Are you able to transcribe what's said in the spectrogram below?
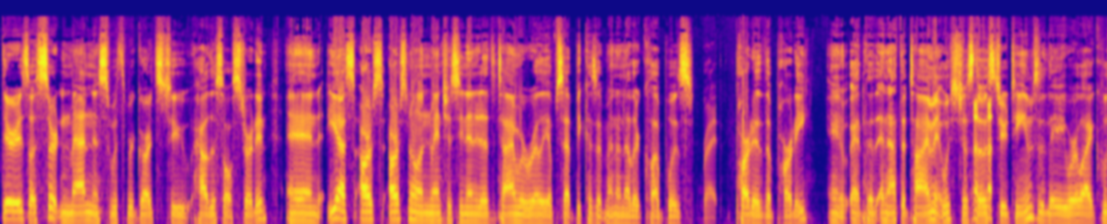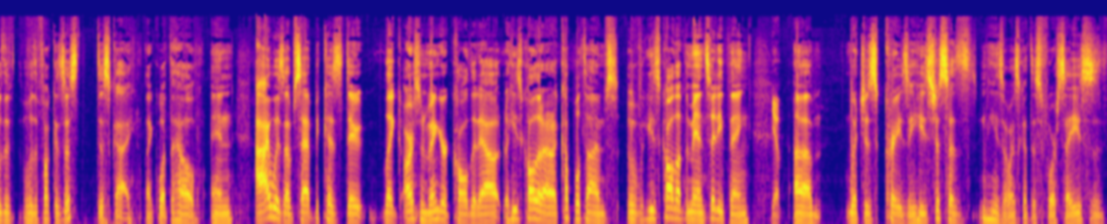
there is a certain madness with regards to how this all started. And yes, Ars- Arsenal and Manchester United at the time were really upset because it meant another club was Right. part of the party. And at the, and at the time, it was just those two teams, and they were like, "Who the who the fuck is this this guy? Like, what the hell?" And I was upset because they like Arsene Wenger called it out. He's called it out a couple times. He's called out the Man City thing, Yep. um, which is crazy. He's just has he's always got this foresight. He's,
